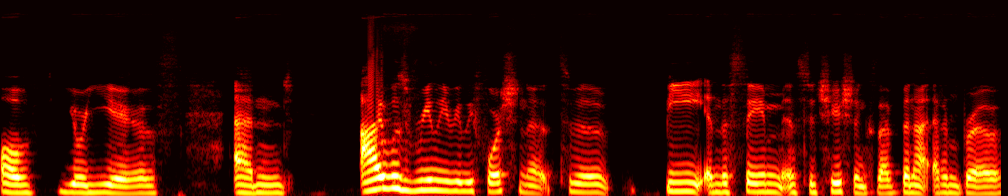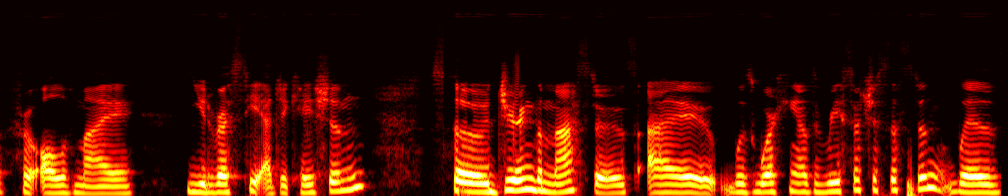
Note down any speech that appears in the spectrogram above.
of your years and i was really really fortunate to be in the same institution because I've been at Edinburgh for all of my university education. So during the masters, I was working as a research assistant with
